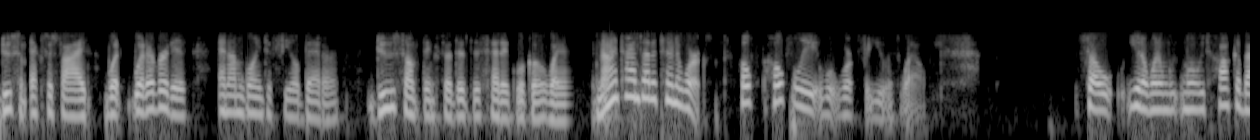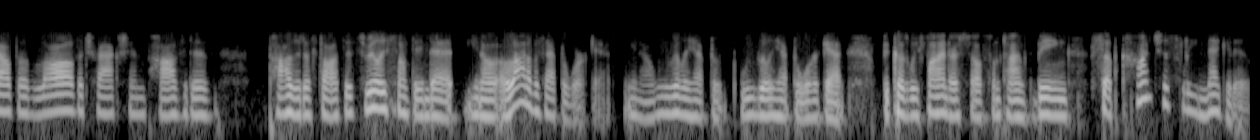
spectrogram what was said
do some exercise, what whatever it is, and I'm going to feel better. Do something so that this headache will go away. Nine times out of ten, it works. Hope, hopefully, it will work for you as well. So, you know, when we, when we talk about the law of attraction, positive positive thoughts, it's really something that you know a lot of us have to work at. You know, we really have to we really have to work at because we find ourselves sometimes being subconsciously negative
